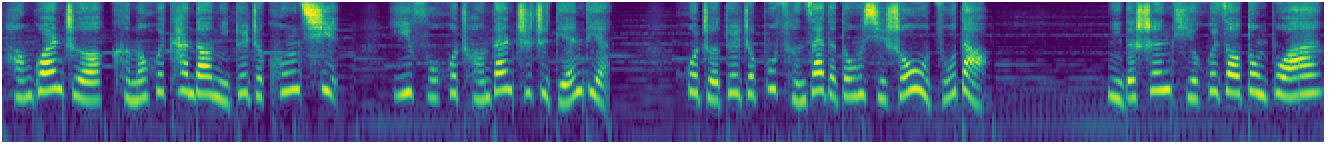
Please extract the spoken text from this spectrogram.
旁观者可能会看到你对着空气、衣服或床单指指点点，或者对着不存在的东西手舞足蹈。你的身体会躁动不安，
